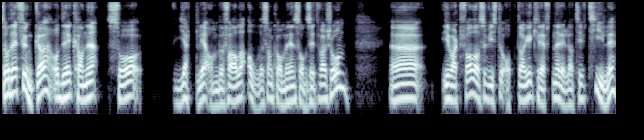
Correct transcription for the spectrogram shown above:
Så det funka, og det kan jeg så hjertelig anbefale alle som kommer i en sånn situasjon. I hvert fall altså hvis du oppdager kreften relativt tidlig,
